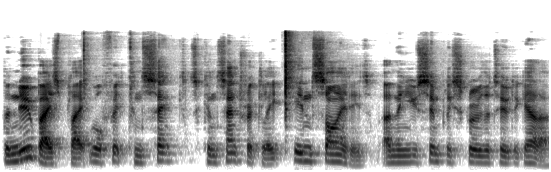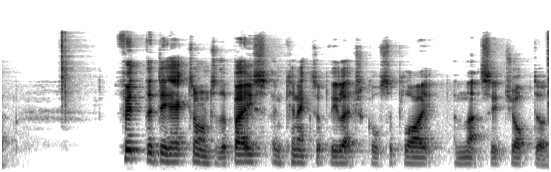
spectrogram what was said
The new base plate will fit concentrically inside it and then you simply screw the two together. Fit the detector onto the base and connect up the electrical supply and that's it, job done.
